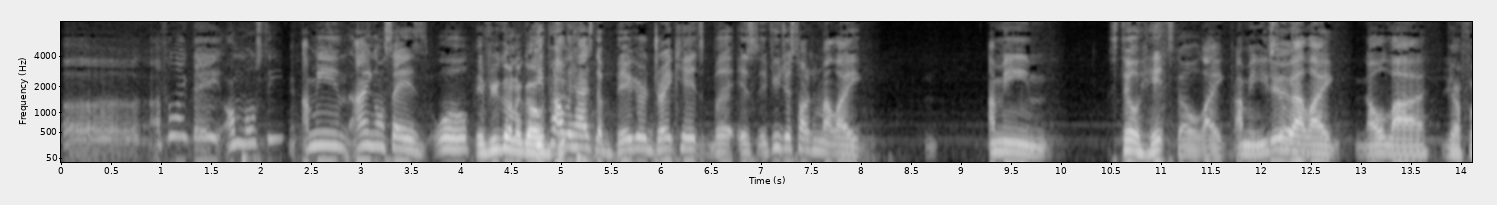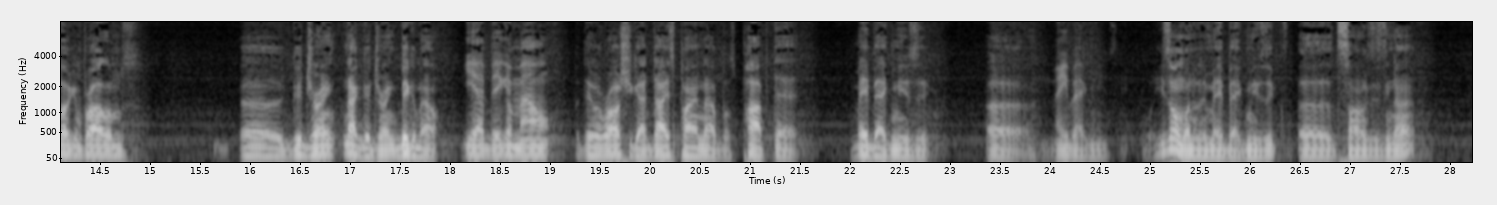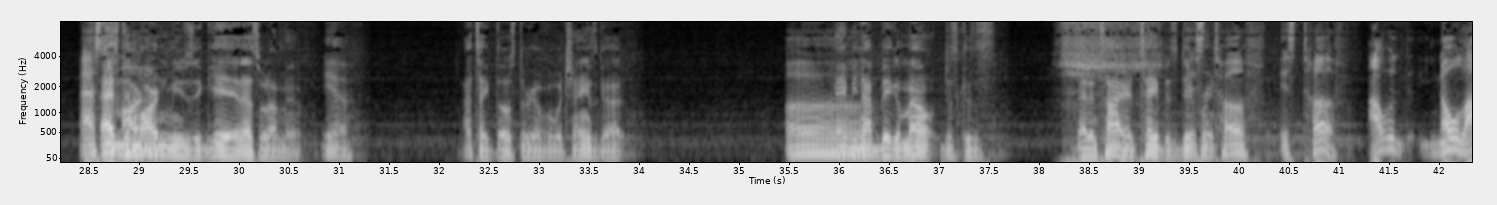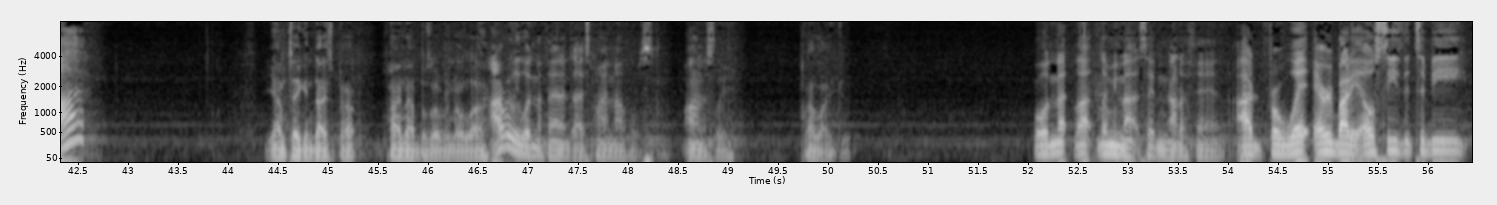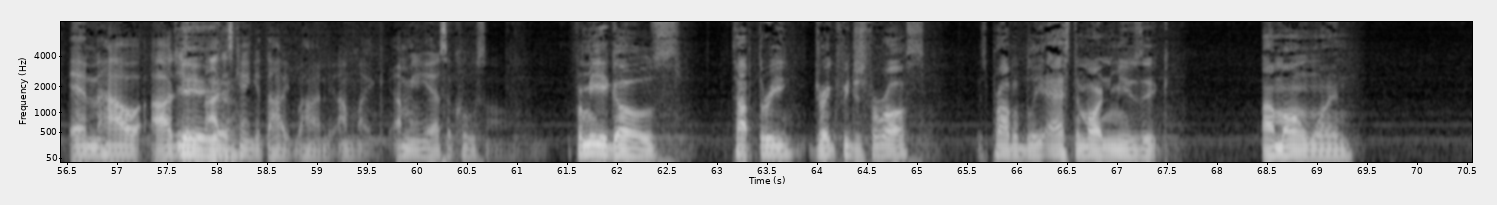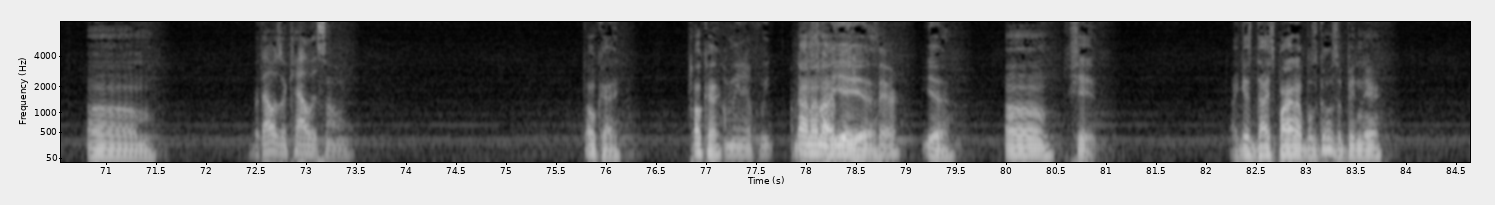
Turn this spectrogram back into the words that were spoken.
Uh, I feel like they almost even. I mean, I ain't gonna say it's well. If you're gonna go, he probably has the bigger Drake hits, but it's if you're just talking about like, I mean, still hits though. Like, I mean, you still Yeah. got like no lie, you got fucking problems. Uh, good drink, not good drink, big amount. yeah, big amount, But then with Ross, you got Dice Pineapples, Pop That, Maybach Music. Uh, Maybach music, he's on one of the Maybach Music uh, songs, is he not? Aston, Aston Martin. Martin. Music. Yeah, that's what I meant. yeah. I take those three over what Chainz got. Uh, Maybe not big amount, just because that entire tape is different. It's tough. It's tough. I would no lie. Yeah, I'm taking Dice Pi- Pineapples over no lie. I really wasn't a fan of Dice Pineapples, honestly. I like it. Well, not, not, let me not say not a fan. I for what everybody else sees it to be, and how I just Yeah, yeah, I yeah. just can't get the hype behind it. I'm like, I mean, yeah, it's a cool song. For me, it goes top three Drake features for Ross. It's probably Aston Martin Music. I'm on one. Um. But that was a Khaled song. Okay. Okay. I mean, if we I'm No, no, no. Yeah, yeah. fair. Yeah. Um. Shit. I guess Dice Pineapples goes up in there.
